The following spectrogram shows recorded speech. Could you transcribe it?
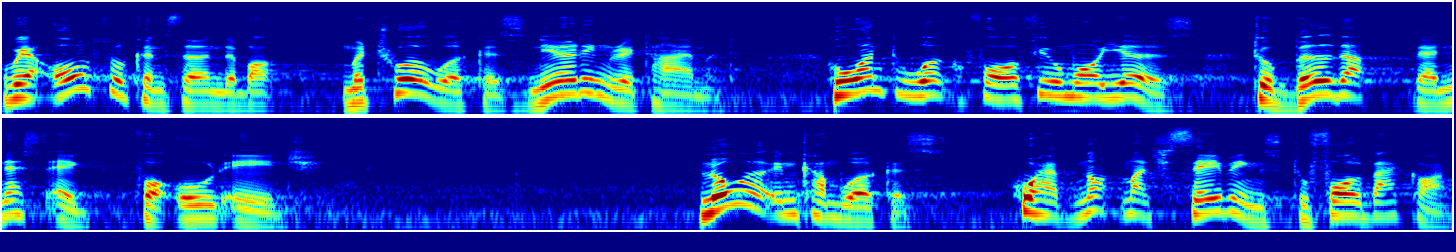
We are also concerned about mature workers nearing retirement who want to work for a few more years to build up their nest egg for old age. Lower income workers who have not much savings to fall back on.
